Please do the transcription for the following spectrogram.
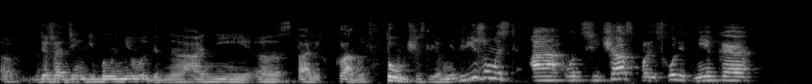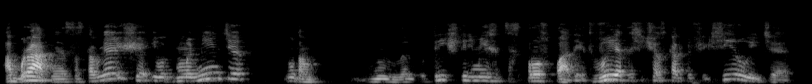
э, держать деньги было невыгодно, они э, стали вкладывать в том числе в недвижимость, а вот сейчас происходит некая обратная составляющая, и вот в моменте, ну там, 3-4 месяца спрос падает. Вы это сейчас как-то фиксируете?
